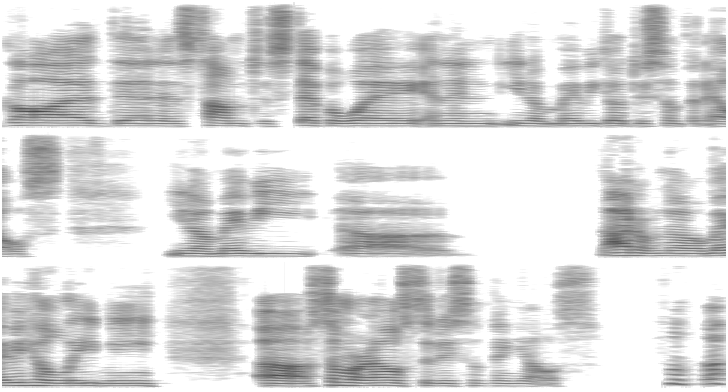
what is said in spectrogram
God, then it's time to step away and then, you know, maybe go do something else. You know, maybe, uh, I don't know, maybe he'll lead me uh, somewhere else to do something else. I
